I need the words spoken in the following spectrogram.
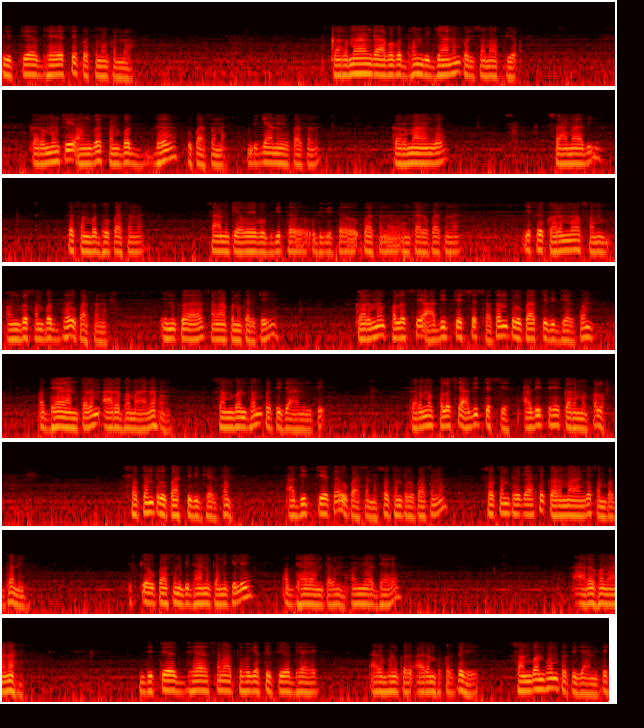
तृतीय से प्रथम खंड कर्मांगावबद्धम विज्ञानम परिसमाप्य। कर्म के अंग संबद्ध उपासना, विज्ञान उपासना। कर्मांग सामादि तत्सबद्ध उपासना। साम के अवयव उद्गित उद्गित उपासना, ओंकार उपासना। ये सब कर्म अंग संबद्ध उपासना। इनका समापन करके कर्म फल से आदित्य से स्वतंत्र उपास्य विद्यर्थम अध्यायांतरम आरभमान संबंधम प्रतिजानीते। कर्म फल से आदित्य से आदित्य है कर्म फल। स्वतंत्र उपास्य विद्यार्थम। आदित्य का उपासना, स्वतंत्र उपासना, स्वतंत्र का तो कर्मांग संबद्ध नहीं। इसका उपासना विधान करने के लिए अध्यायांतरम, अन्य अध्याय। आरभमान। द्वितीय अध्याय समाप्त हो गया। तृतीय अध्याय आरंभ कर, आरंभ करते हुए संबंधम प्रति जानते।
